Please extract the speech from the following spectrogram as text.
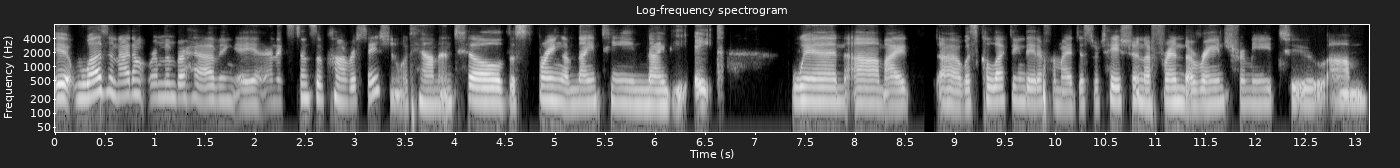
it wasn't, I don't remember having a, an extensive conversation with him until the spring of 1998 when um, I uh, was collecting data for my dissertation, a friend arranged for me to, um,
